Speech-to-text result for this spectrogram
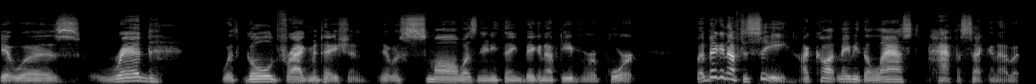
It was red with gold fragmentation. It was small, wasn't anything big enough to even report but big enough to see. I caught maybe the last half a second of it.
